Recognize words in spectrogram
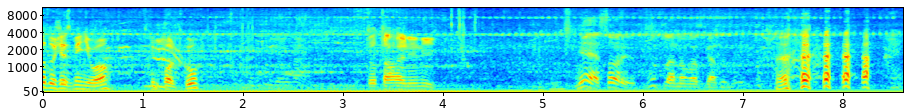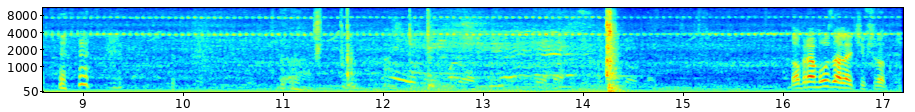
Co tu się zmieniło w tym Polsku? Totalnie nic. Nie, sorry, butla nowa z gazem. Dobra muza leci w środku.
